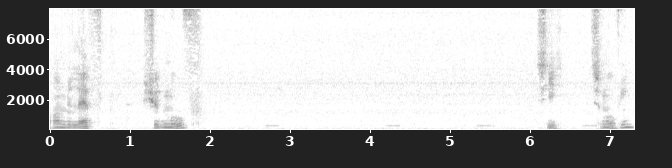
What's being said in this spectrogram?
on the left should move. See it's moving.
